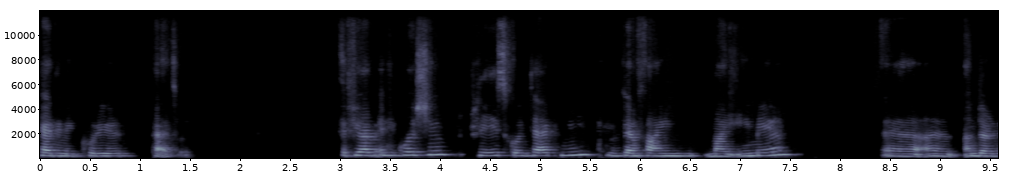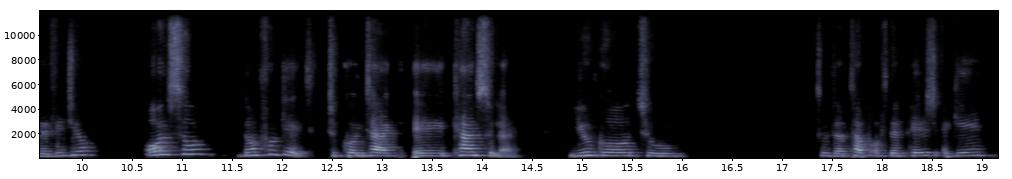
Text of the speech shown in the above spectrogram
academic career pathway. If you have any question, please contact me. You can find my email uh, under the video. Also, don't forget to contact a counselor. You go to, to the top of the page again,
